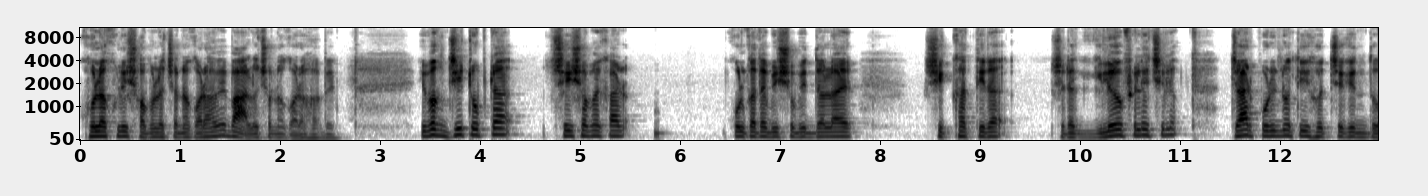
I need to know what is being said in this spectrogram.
খোলাখুলি সমালোচনা করা হবে বা আলোচনা করা হবে। এবং যে টোপটা সেই সময়কার কলকাতা বিশ্ববিদ্যালয়ের শিক্ষার্থীরা সেটা গিলেও ফেলেছিল, যার পরিণতি হচ্ছে কিন্তু,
